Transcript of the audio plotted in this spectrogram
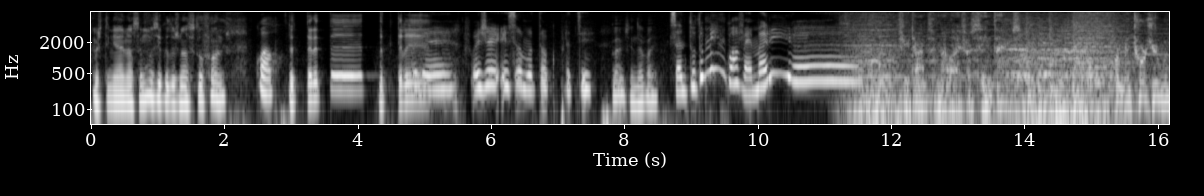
Mas tinha a nossa música dos nossos telefones. Qual? Pois é, pois é, esse é o meu toque para ti. Pois, ainda bem. Santo Domingo, Ave Maria! A few times in my life, I've seen things. I've been tortured with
